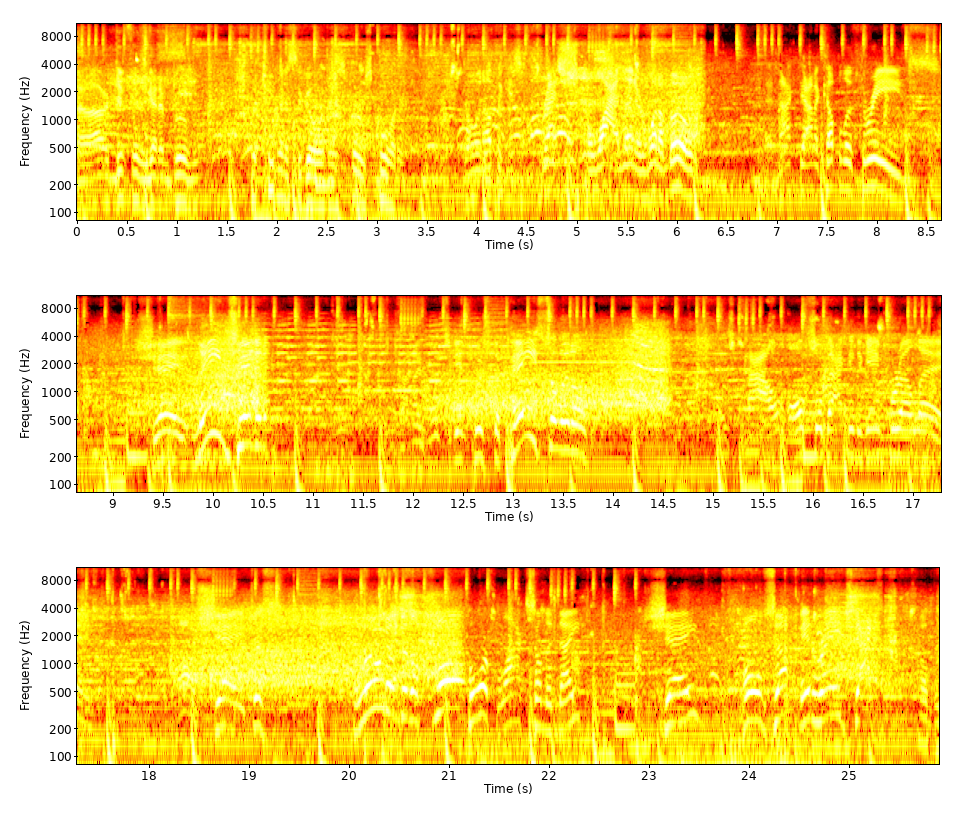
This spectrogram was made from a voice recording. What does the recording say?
uh, our defense got improved. with two minutes to go in this first quarter. Going up against fresh Kawhi Leonard. What a move. And knocked down a couple of threes. Shai leans into it. Once again, push the pace a little. As Powell also back in the game for LA. Oh, Shai just glued him to the floor. Four blocks on the night. Shai pulls up mid-range. That's of the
